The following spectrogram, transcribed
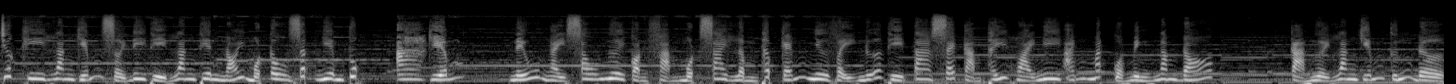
Trước khi lăng kiếm rời đi thì lăng thiên nói một câu rất nghiêm túc. A kiếm, Nếu ngày sau ngươi còn phạm một sai lầm thấp kém như vậy nữa thì ta sẽ cảm thấy hoài nghi ánh mắt của mình năm đó. Cả người lăng kiếm cứng đờ.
